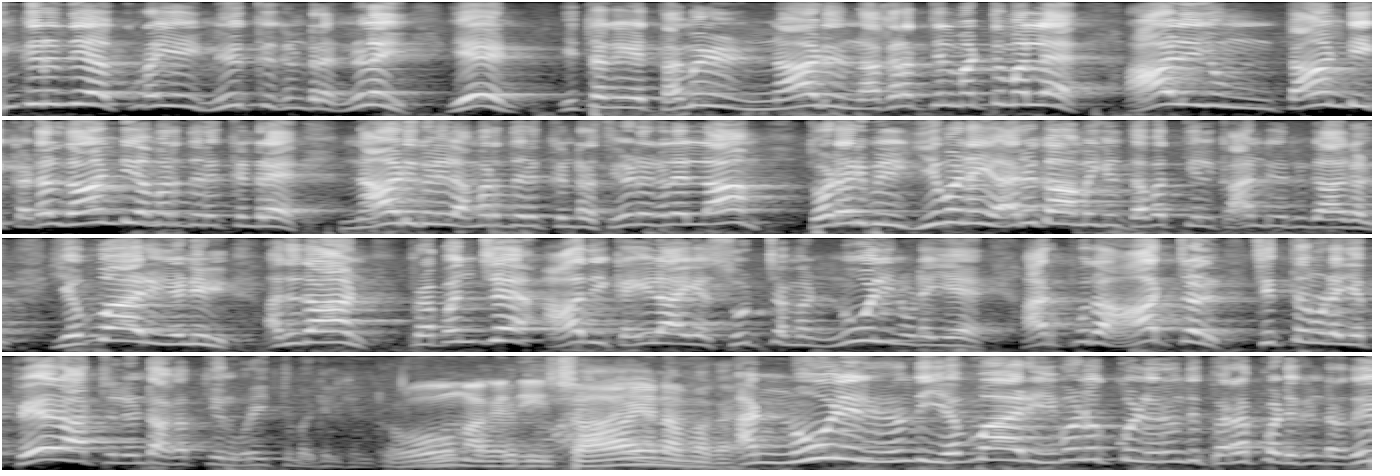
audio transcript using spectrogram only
இங்கிருந்தே அக்குறையை நீக்குகின்ற நிலை. ஏன்? இத்தகைய தமிழ் நாடு நகரத்தில் மட்டுமல்ல ஆழியும் தாண்டி கடல் தாண்டி அமர்ந்திருக்கின்ற நாடுகளில் அமர்ந்திருக்கின்ற சீடர்கள் எல்லாம் தொடர்பில் இவனை அருகாமையில் தவத்தில் காண்கிறார்கள் எவ்வாறு எனில் அதுதான் பிரபஞ்ச ஆதி கைலாய சூட்சம நூலினுடைய அற்புத ஆற்றல் சித்தனுடைய பேராற்றல் என்று அகத்தியன் உரைத்து மகிழ்கின்றோம். அந்நூலில் இருந்து எவ்வாறு இவனுக்குள் இருந்து பெறப்படுகின்றது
